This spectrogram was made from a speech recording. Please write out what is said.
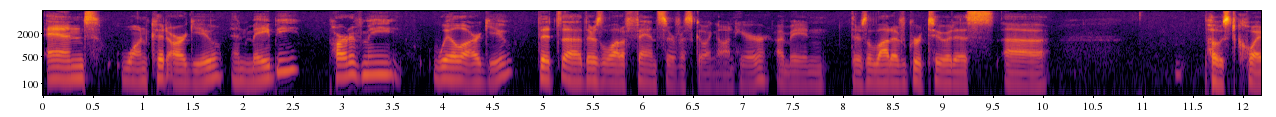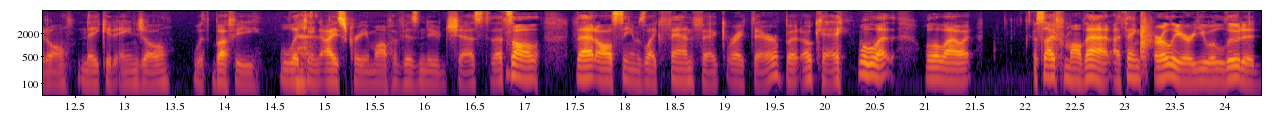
and one could argue, and maybe part of me will argue that uh, there's a lot of fan service going on here. I mean, there's a lot of gratuitous uh, post-coital naked angel with Buffy licking ice cream off of his nude chest. That's all. That all seems like fanfic right there. But okay, we'll let we'll allow it. Aside from all that, I think earlier you alluded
